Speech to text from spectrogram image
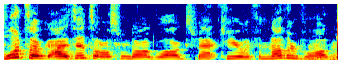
What's up, guys? It's Awesome Dog Vlogs back here with another vlog.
